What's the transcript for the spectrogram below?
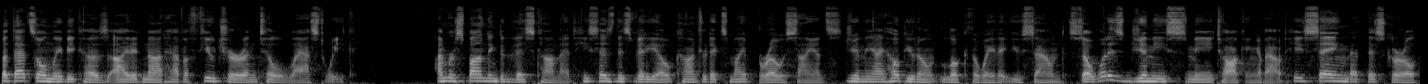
But that's only because I did not have a future until last week. I'm responding to this comment. He says this video contradicts my bro science. Jimmy, I hope you don't look the way that you sound. So what is Jimmy Smee talking about? He's saying that this girl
